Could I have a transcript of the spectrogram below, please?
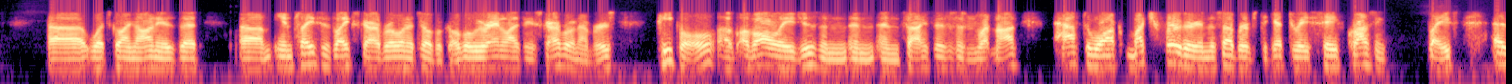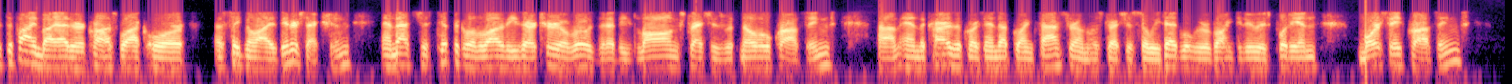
uh, what's going on is that um, in places like Scarborough and Etobicoke, but we were analyzing Scarborough numbers, people of, of all ages and, and, and sizes and whatnot have to walk much further in the suburbs to get to a safe crossing place as defined by either a crosswalk or a signalized intersection. And that's just typical of a lot of these arterial roads that have these long stretches with no crossings. Um, and the cars, of course, end up going faster on those stretches. So we said what we were going to do is put in more safe crossings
